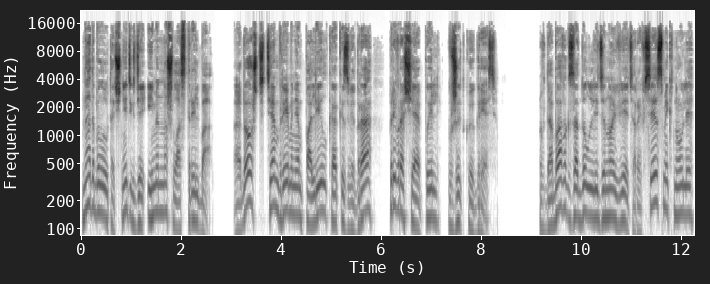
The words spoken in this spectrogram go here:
Надо было уточнить, где именно шла стрельба. А дождь тем временем полил, как из ведра, превращая пыль в жидкую грязь. Вдобавок задул ледяной ветер, и все смекнули,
